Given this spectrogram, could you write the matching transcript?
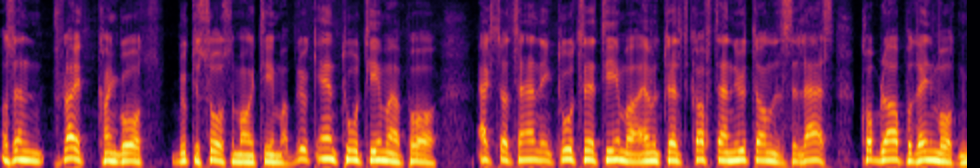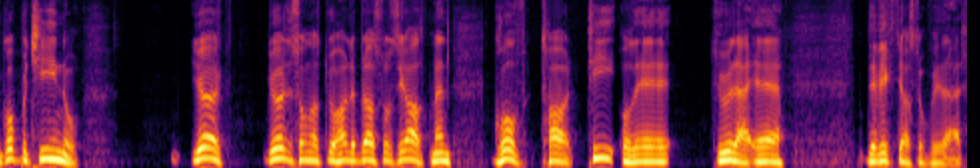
altså en flight kan gå bruke så og så mange timer. Bruk én-to timer på ekstra trening, to-tre timer, eventuelt skaff deg en utdannelse, les, koble av på den måten, gå på kino. Gjør, gjør det sånn at du har det bra sosialt, men golf tar tid, og det tror jeg er det viktigste oppi der.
